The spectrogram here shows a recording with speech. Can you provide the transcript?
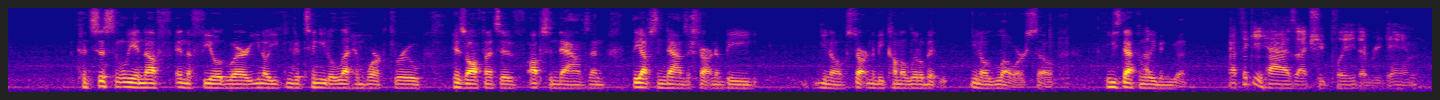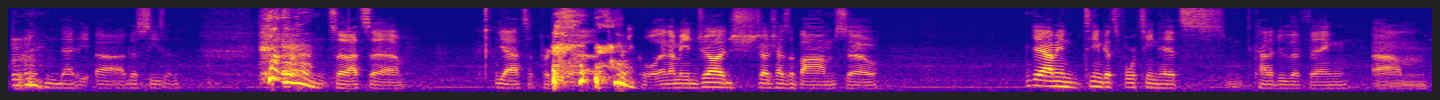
consistently enough in the field where you know you can continue to let him work through his offensive ups and downs, and the ups and downs are starting to be, you know, starting to become a little bit you know lower. So he's definitely been good. i think he has actually played every game that he uh this season so that's uh yeah that's a pretty uh, pretty cool and i mean judge judge has a bomb so yeah i mean team gets 14 hits to kind of do their thing um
